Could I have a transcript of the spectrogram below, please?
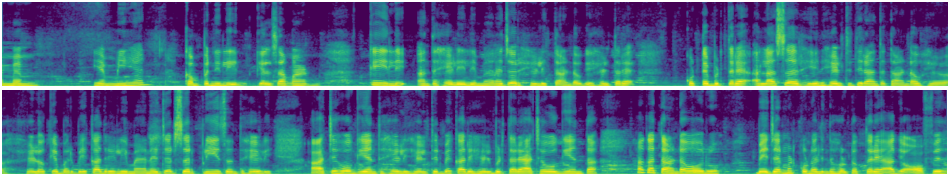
M M M E N ಕಂಪನಿಲಿ ಕೆಲಸ ಮಾಡೋಕ್ಕೆ ಇಲ್ಲಿ ಅಂತ ಹೇಳಿ ಇಲ್ಲಿ ಮ್ಯಾನೇಜರ್ ಹೇಳಿ ತಾಂಡವ್ಗೆ ಹೇಳ್ತಾರೆ, ಕೊಟ್ಟೆ ಬಿಡ್ತಾರೆ. ಅಲ್ಲ ಸರ್, ಏನು ಹೇಳ್ತಿದ್ದೀರಾ ಅಂತ ತಾಂಡವ್ ಹೇಳೋಕ್ಕೆ ಬರಬೇಕಾದ್ರೆ ಇಲ್ಲಿ ಮ್ಯಾನೇಜರ್ ಸರ್ ಪ್ಲೀಸ್ ಅಂತ ಹೇಳಿ, ಆಚೆ ಹೋಗಿ ಅಂತ ಹೇಳಿ ಹೇಳ್ತಿರ್ಬೇಕಾದ್ರೆ ಹೇಳಿಬಿಡ್ತಾರೆ. ಆಚೆ ಹೋಗಿ ಅಂತ, ಆಗ ತಾಂಡವ್ ಅವರು ಬೇಜಾರು ಮಾಡ್ಕೊಂಡು ಅಲ್ಲಿಂದ ಹೊರಟೋಗ್ತಾರೆ. ಹಾಗೆ ಆಫೀಸ್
